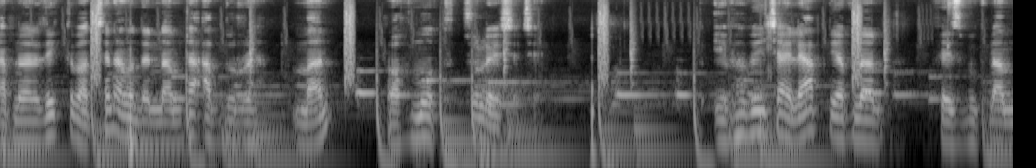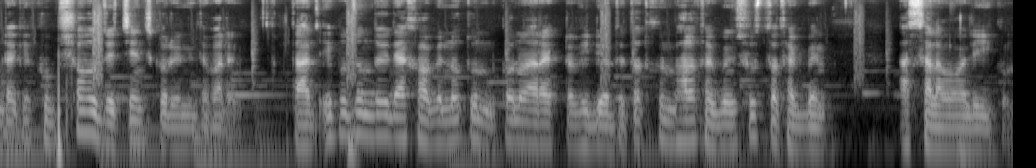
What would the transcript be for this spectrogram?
আপনারা দেখতে পাচ্ছেন, আমাদের নামটা আব্দুর রহমান রহমত চলে এসেছে। এভাবেই চাইলে আপনি আপনার ফেসবুক নামটাকে খুব সহজে চেঞ্জ করে নিতে পারেন। তো আজ এ পর্যন্তই দেখা হবে নতুন কোনো আর একটা ভিডিওতে ততক্ষণ ভালো থাকবেন, সুস্থ থাকবেন। আসসালামু আলাইকুম।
